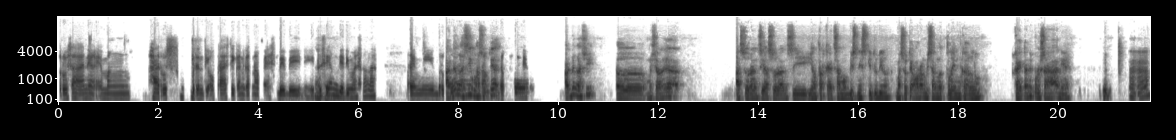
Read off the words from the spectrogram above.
perusahaan yang emang harus berhenti operasi kan karena PSBB ini. Itu sih yang jadi masalah. Premi berkurang Ada nggak sih maksudnya- pada klaim. Ada nggak sih eh, misalnya asuransi-asuransi yang terkait sama bisnis gitu deal? Maksudnya orang bisa ngeklaim ke lu? Kaitannya perusahaan ya? Mm-mm.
